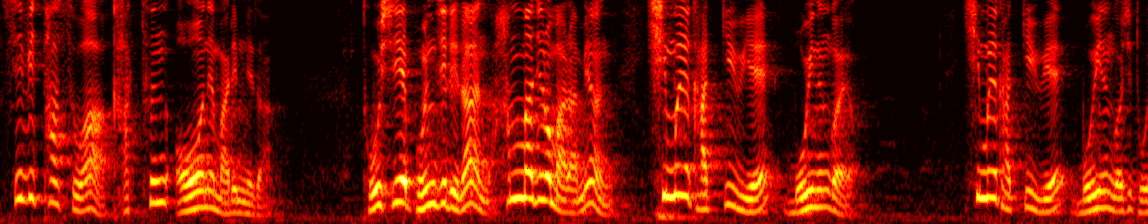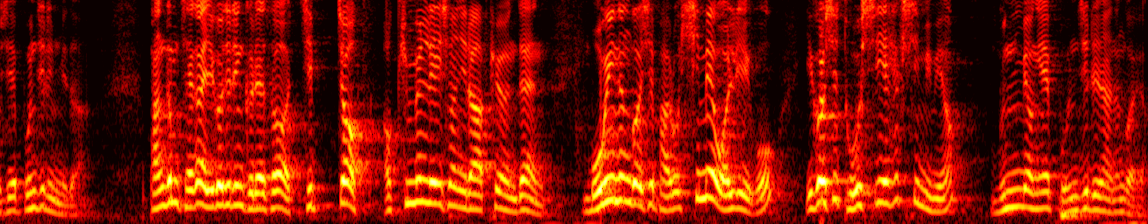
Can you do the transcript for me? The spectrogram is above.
civitas와 같은 어원의 말입니다. 도시의 본질이란 한마디로 말하면 힘을 갖기 위해 모이는 거예요. 힘을 갖기 위해 모이는 것이 도시의 본질입니다. 방금 제가 읽어드린 글에서 집적 어큐뮬레이션이라 표현된 모이는 것이 바로 힘의 원리이고 이것이 도시의 핵심이며 문명의 본질이라는 거예요.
